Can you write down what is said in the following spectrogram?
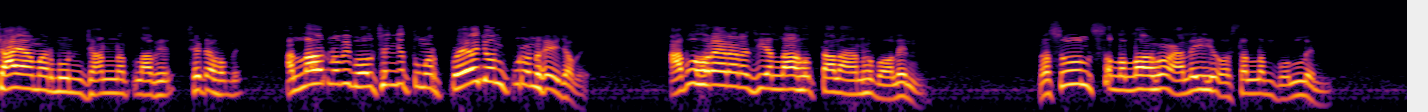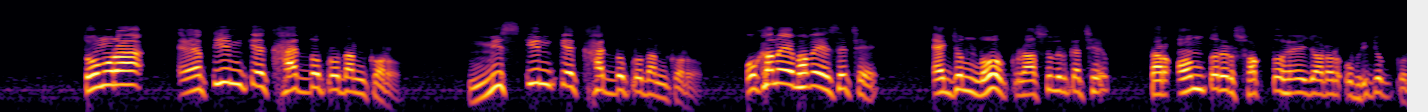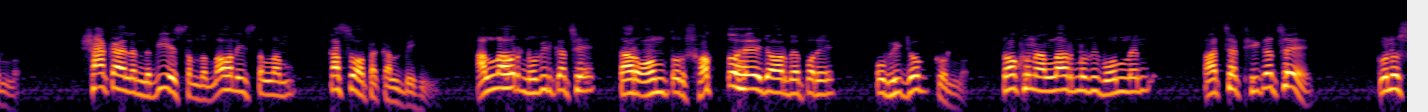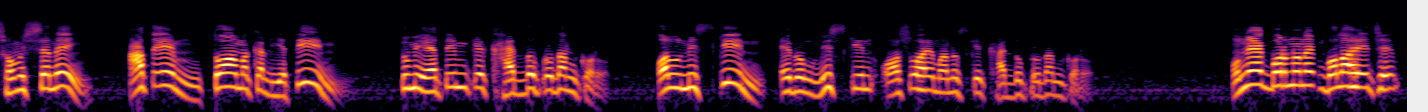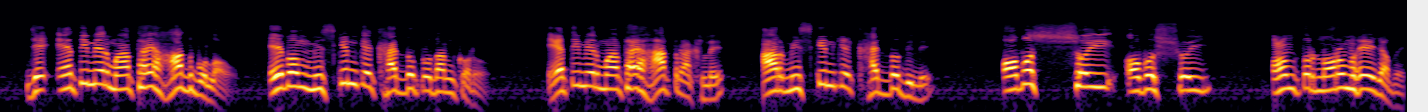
চাই আমার মন জান্নাত লাভের, সেটা হবে। আল্লাহর নবী বলছেন যে, তোমার প্রয়োজন পূরণ হয়ে যাবে। আবু হরাইরা রাজি আল্লাহ তালা আনহ বলেন রসুল সাল্লাহ আলহি ওসাল্লাম বললেন, তোমরা এতিমকে খাদ্য প্রদান করো, মিসকিনকে খাদ্য প্রদান করো। ওখানে এভাবে এসেছে, একজন লোক রাসুলের কাছে তার অন্তরের শক্ত হয়ে যাওয়ার অভিযোগ করল। শাকা এলেন নবী সাল্লাহ আলি সাল্লাম কাসোয়াতা কালবেহি। আল্লাহর নবীর কাছে তার অন্তর শক্ত হয়ে যাওয়ার ব্যাপারে অভিযোগ করল। তখন আল্লাহর নবী বললেন আচ্ছা ঠিক আছে। কোনো সমস্যা নেই। আতেম তো আমাকাল ইয়েতিম। তুমি এতিমকে খাদ্য প্রদান করো। অল মিসকিন এবং মিসকিন অসহায় মানুষকে খাদ্য প্রদান করো। অনেক বর্ণনায় বলা হয়েছে যে, এতিমের মাথায় হাত বোলাও এবং মিসকিনকে খাদ্য প্রদান করো। এতিমের মাথায় হাত রাখলে আর মিসকিনকে খাদ্য দিলে অবশ্যই অবশ্যই অন্তর নরম হয়ে যাবে।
